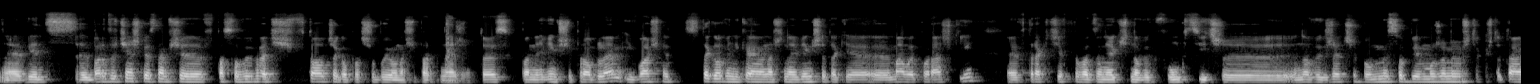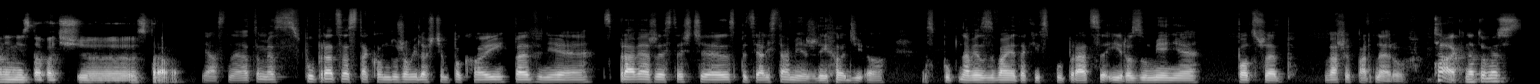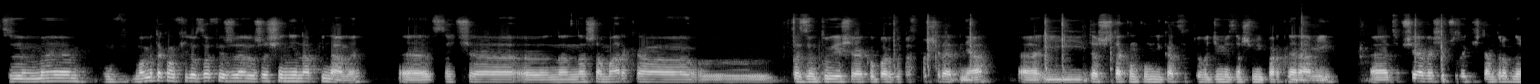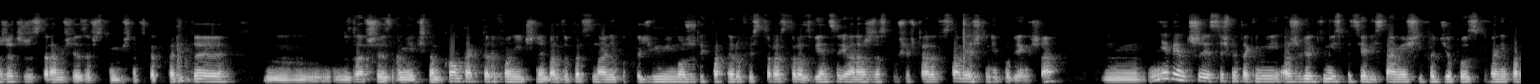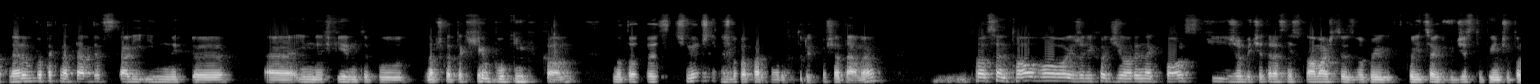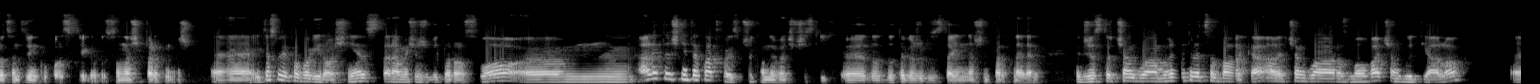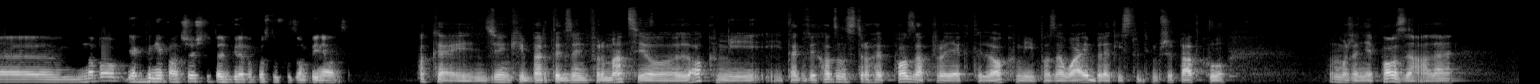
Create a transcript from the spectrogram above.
E, więc bardzo ciężko jest nam się wpasowywać w to, czego potrzebują nasi partnerzy. To jest chyba największy problem i właśnie z tego wynikają nasze największe takie e, małe porażki e, w trakcie wprowadzenia jakichś nowych funkcji czy nowych rzeczy, bo my sobie możemy już czegoś totalnie nie zdawać sprawy. Jasne, natomiast współpraca z taką dużą ilością pokoi pewnie sprawia, że jesteście specjalistami, jeżeli chodzi o nawiązywanie takiej współpracy i rozumienie potrzeb waszych partnerów. Tak, natomiast my mamy taką filozofię, że, że się nie napinamy. E, w sensie e, nasza marka e, prezentuje się jako bardzo bezpośrednia i też taką komunikację prowadzimy z naszymi partnerami, co przejawia się przez jakieś tam drobne rzeczy, że staramy się ze wszystkim być na przykład perty, mm, zawsze z nami jakiś tam kontakt telefoniczny, bardzo personalnie podchodzimy, mimo że tych partnerów jest coraz, coraz więcej, a nasz zespół się wcale jeszcze nie powiększa. Mm, nie wiem, czy jesteśmy takimi aż wielkimi specjalistami, jeśli chodzi o pozyskiwanie partnerów, bo tak naprawdę w skali innych, e, e, innych firm, typu na przykład takich jak Booking.com, no to to jest śmieszna liczba partnerów, których posiadamy. Procentowo, jeżeli chodzi o rynek polski, żeby cię teraz nie skłamać, to jest w okolicach 25% rynku polskiego. To są nasi partnerzy. E, I to sobie powoli rośnie. Staramy się, żeby to rosło, ale też nie tak łatwo jest przekonywać wszystkich e, do, do tego, żeby zostali naszym partnerem. Także jest to ciągła, może nie tyle co walka, ale ciągła rozmowa, ciągły dialog. No bo jakby nie patrzeć, tutaj w grę po prostu wchodzą pieniądze. Okej, okay, dzięki Bartek za informację o LockMe i tak wychodząc trochę poza projekty LockMe, poza Y-Black i Studium Przypadku, no może nie poza, ale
